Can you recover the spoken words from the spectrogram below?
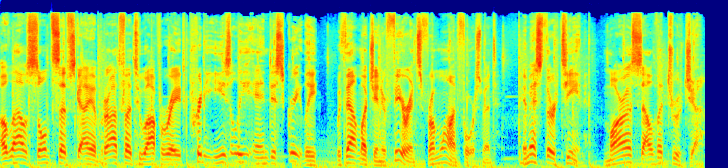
allows Solntsevskaya Bratva to operate pretty easily and discreetly without much interference from law enforcement. MS-13 Mara Salvatrucha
